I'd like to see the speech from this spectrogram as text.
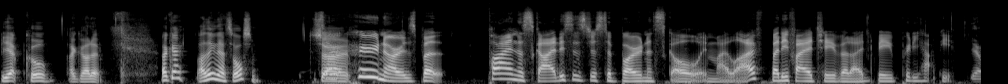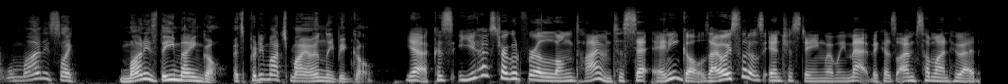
yep, cool. I got it. Okay, I think that's awesome. So So, who knows? But pie in the sky. This is just a bonus goal in my life. But if I achieve it, I'd be pretty happy. yeah, well, mine is like, mine is the main goal. It's pretty much my only big goal. Yeah, because you have struggled for a long time to set any goals. I always thought it was interesting when we met because I'm someone who had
